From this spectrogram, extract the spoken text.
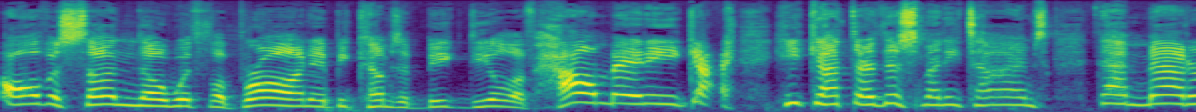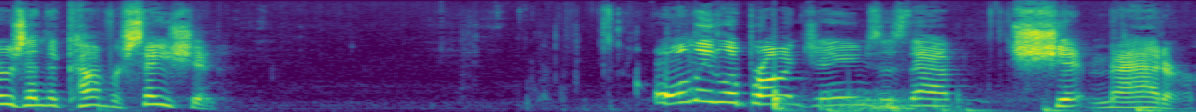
All of a sudden, though, with LeBron, it becomes a big deal of how many got, he got there this many times. That matters in the conversation. Only LeBron James does that shit matter.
